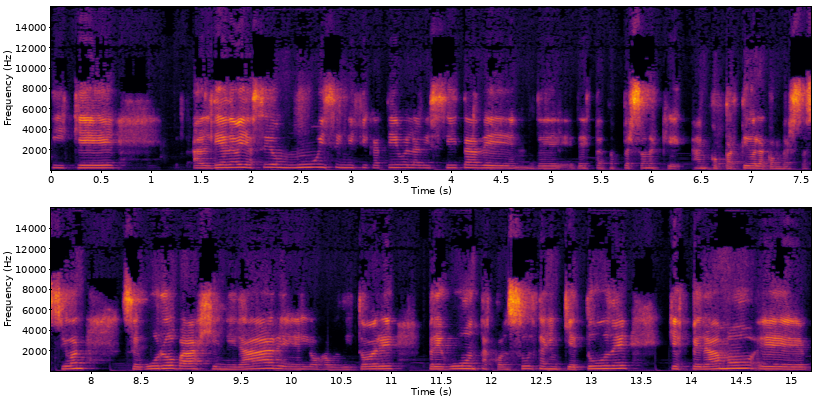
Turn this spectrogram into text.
y que al día de hoy ha sido muy significativo la visita de, estas dos personas que han compartido la conversación. Seguro va a generar en los auditores preguntas, consultas, inquietudes que esperamos eh,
